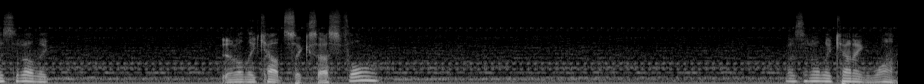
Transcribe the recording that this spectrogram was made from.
Is it only... It only counts successful? Why is it only counting one?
